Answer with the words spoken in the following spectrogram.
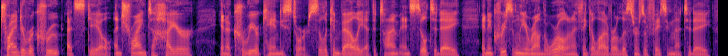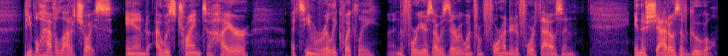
trying to recruit at scale and trying to hire in a career candy store. Silicon Valley at the time and still today, and increasingly around the world. And I think a lot of our listeners are facing that today. People have a lot of choice. And I was trying to hire a team really quickly. Uh, in the four years I was there, we went from 400 to 4,000 in the shadows of Google,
